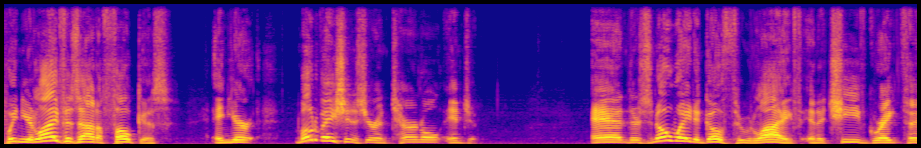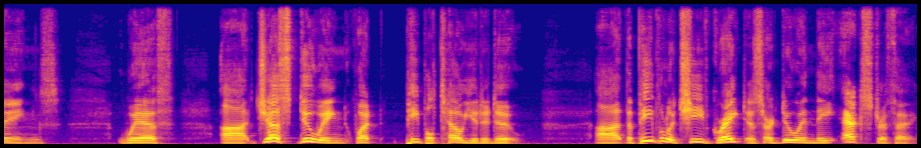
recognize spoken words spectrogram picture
when your life is out of focus, and your motivation is your internal engine, and there's no way to go through life and achieve great things with uh, just doing what people tell you to do. Uh, the people who achieve greatness are doing the extra thing.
